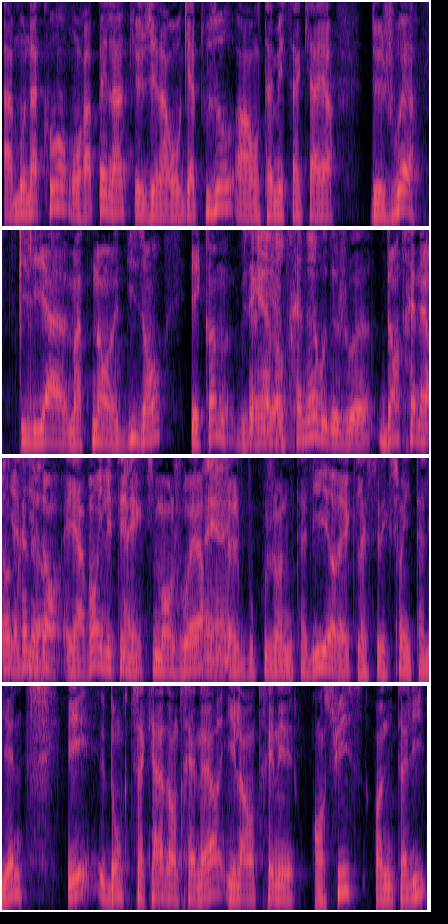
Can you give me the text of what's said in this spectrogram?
à Monaco. On rappelle hein, que Gennaro Gattuso a entamé sa carrière de joueur il y a maintenant 10 ans. Et comme vous avez un entraîneur ou de joueur D'entraîneur il y a 10 ans. Et avant, il était effectivement joueur. il a beaucoup joué en Italie avec la sélection italienne. Et donc sa carrière d'entraîneur, il a entraîné en Suisse, en Italie,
